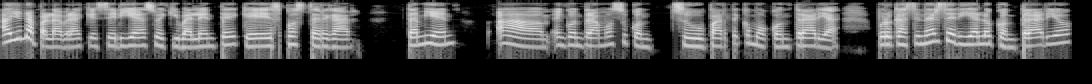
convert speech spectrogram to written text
Hay una palabra que sería su equivalente, que es postergar. También encontramos su, su parte como contraria. Procrastinar sería lo contrario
